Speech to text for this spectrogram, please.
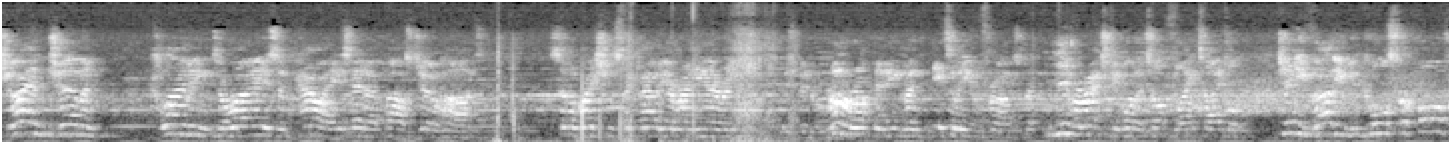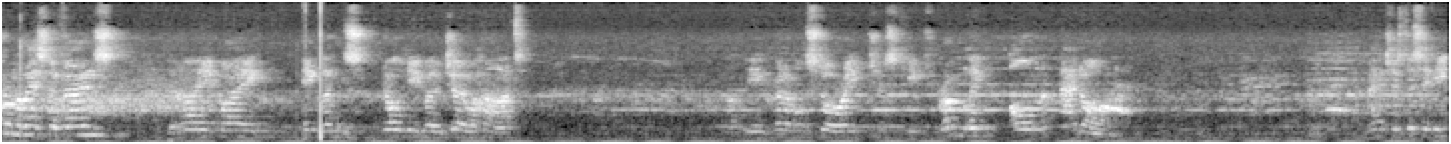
giant German climbing to rise and power his header past Joe Hart. Celebrations for Claudio Ranieri, who's been runner-up in England, Italy and France, but never actually won a top-flight title. Jamie Vardy with calls for four from the Leicester fans, denied by England's goalkeeper Joe Hart. Incredible story just keeps rumbling on and on. Manchester City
